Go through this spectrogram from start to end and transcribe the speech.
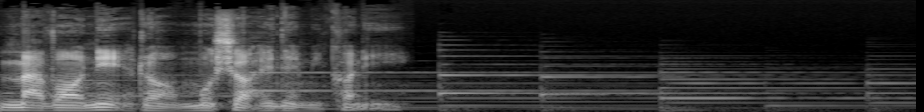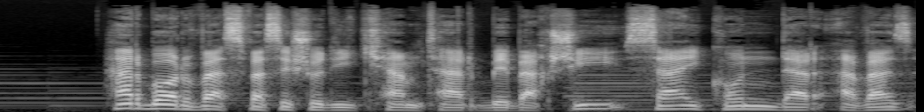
موانع را مشاهده می کنی. هر بار وسوسه شدی کمتر ببخشی سعی کن در عوض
